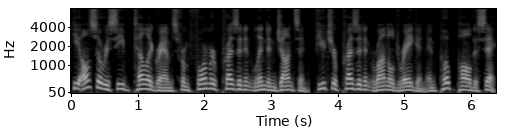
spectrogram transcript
He also received telegrams from former President Lyndon Johnson, future President Ronald Reagan and Pope Paul VI.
